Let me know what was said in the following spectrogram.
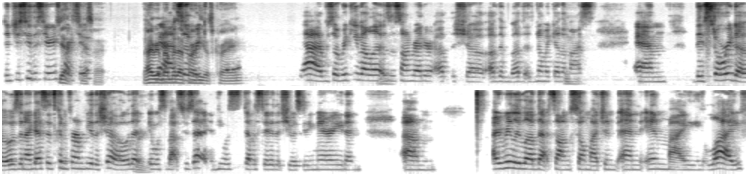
did you see the series part two? yes. I, I remember Yeah, that so part. he was crying. Yeah, so Ricky Vela is the songwriter of the show of the, of the No Me Queda Mm-hmm. And the story goes, and I guess it's confirmed via the show that Right. it was about Suzette, and he was devastated that she was getting married. And um, I really love that song so much. And and in my life,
